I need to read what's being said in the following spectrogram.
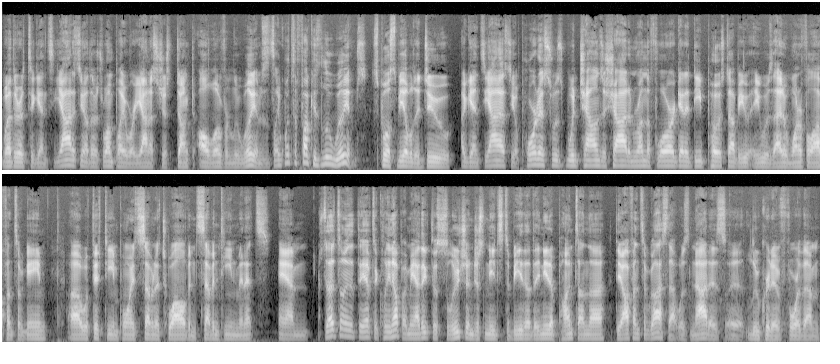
whether it's against Giannis, you know, there's one play where Giannis just dunked all over Lou Williams. It's like, what the fuck is Lou Williams supposed to be able to do against Giannis? You know, Portis was would challenge a shot and run the floor, get a deep post up. He, he was had a wonderful offensive game uh, with 15 points, 7 to 12 in 17 minutes. And so that's something that they have to clean up. I mean, I think the solution just needs to be that they need a punt on the, the offensive glass. That was not as uh, lucrative for them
